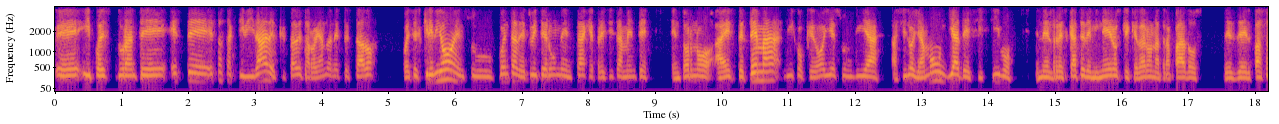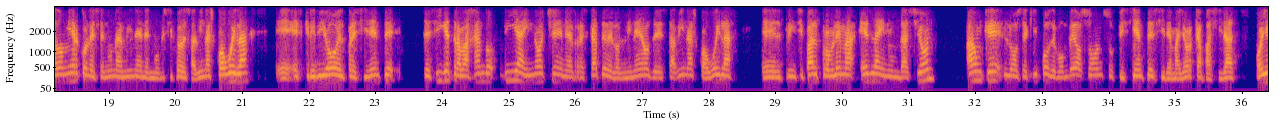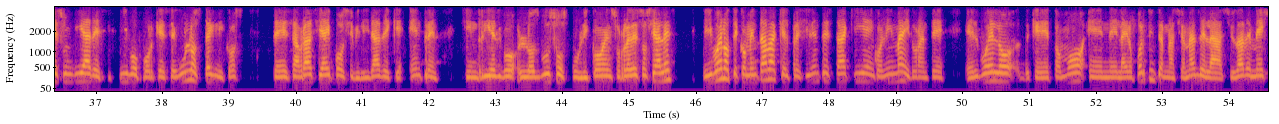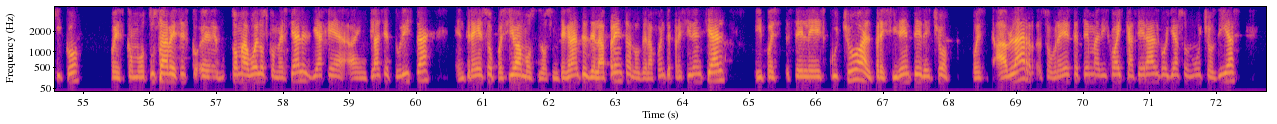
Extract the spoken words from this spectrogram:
Eh, y pues durante este estas actividades que está desarrollando en este estado, pues escribió en su cuenta de Twitter un mensaje precisamente en torno a este tema. Dijo que hoy es un día, así lo llamó, un día decisivo en el rescate de mineros que quedaron atrapados desde el pasado miércoles en una mina en el municipio de Sabinas, Coahuila. Eh, escribió el presidente, se sigue trabajando día y noche en el rescate de los mineros de Sabinas, Coahuila. El principal problema es la inundación, aunque los equipos de bombeo son suficientes y de mayor capacidad. Hoy es un día decisivo porque según los técnicos se sabrá si hay posibilidad de que entren sin riesgo los buzos, publicó en sus redes sociales. Y bueno, te comentaba que el presidente está aquí en Colima y durante el vuelo que tomó en el Aeropuerto Internacional de la Ciudad de México, pues como tú sabes, es, eh, toma vuelos comerciales, viaje en clase turista, entre eso pues íbamos los integrantes de la prensa, los de la fuente presidencial, y pues se le escuchó al presidente, de hecho, pues hablar sobre este tema, dijo hay que hacer algo, ya son muchos días,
